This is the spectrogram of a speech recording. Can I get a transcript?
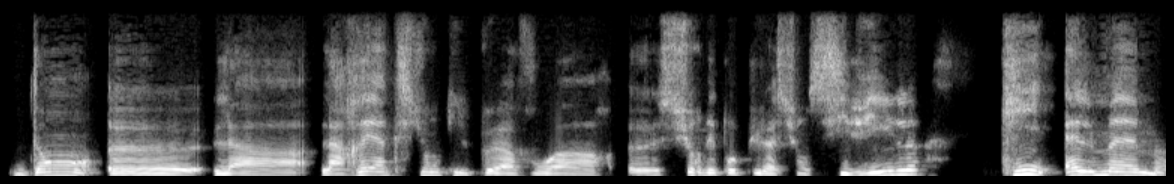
dans euh, la, la, réaction qu'il peut avoir euh, sur des populations civiles qui elles-mêmes,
